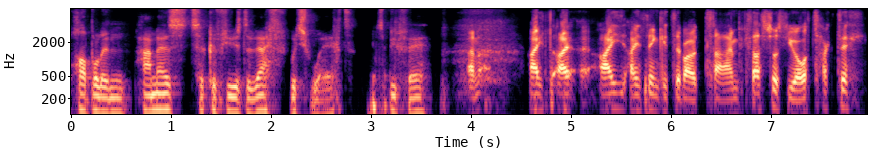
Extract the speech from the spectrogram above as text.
hobbling hammers to confuse the ref, which worked, to be fair. And I, I, I, I think it's about time because that's just your tactic.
